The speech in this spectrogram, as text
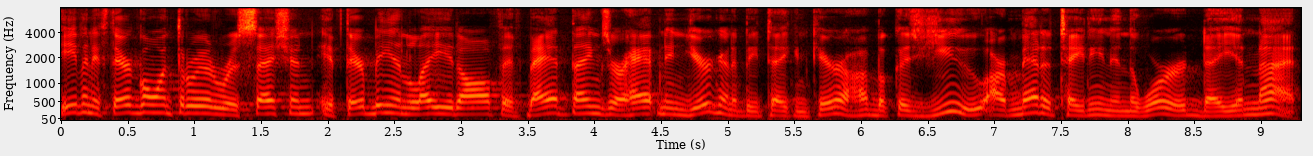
Even if they're going through a recession, if they're being laid off, if bad things are happening, you're going to be taken care of because you are meditating in the Word day and night.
